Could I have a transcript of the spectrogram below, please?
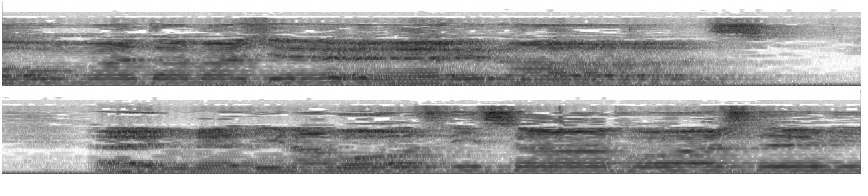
soma damacheras, en dinamos visa postenis,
